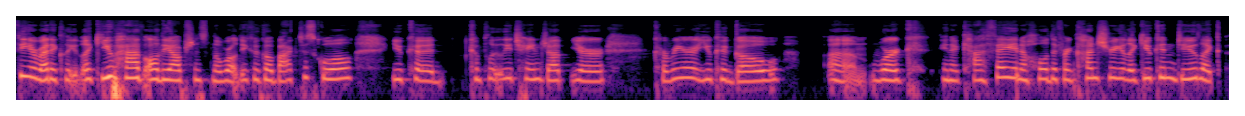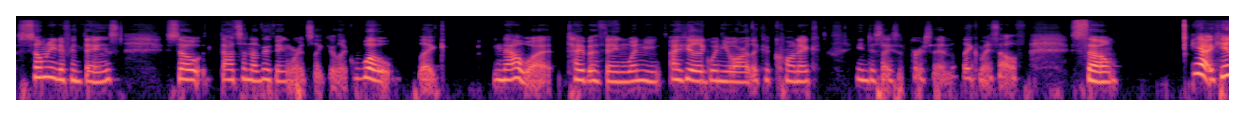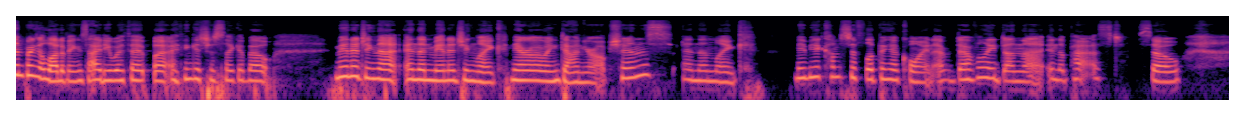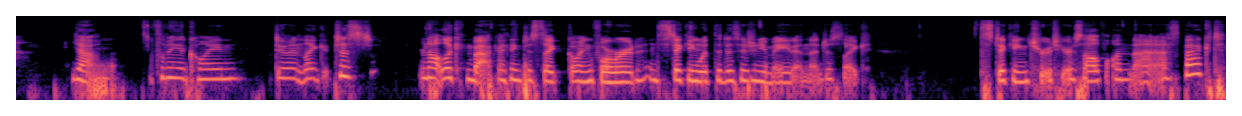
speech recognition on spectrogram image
theoretically like you have all the options in the world. You could go back to school. You could completely change up your career. You could go um, work in a cafe in a whole different country. Like you can do like so many different things. So that's another thing where it's like you're like whoa like now what type of thing when you i feel like when you are like a chronic indecisive person like myself. So yeah it can bring a lot of anxiety with it but i think it's just like about managing that and then managing like narrowing down your options and then like maybe it comes to flipping a coin. I've definitely done that in the past. So yeah, flipping a coin, doing like just not looking back. I think just like going forward and sticking with the decision you made and then just like sticking true to yourself on that aspect.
